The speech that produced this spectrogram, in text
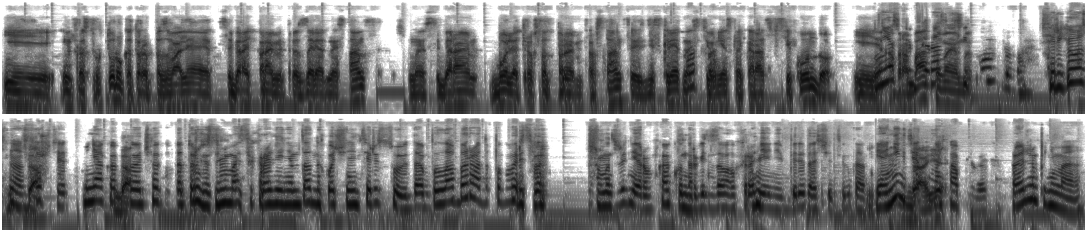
и инфраструктуру, которая позволяет собирать параметры зарядной станции. Мы собираем более 300 параметров станции с дискретностью вот. несколько раз в секунду и несколько обрабатываем. Раз в секунду? Серьезно? Да. Слушайте, меня как да. человека, который занимается хранением данных, очень интересует. Да, была бы рада поговорить с вами нашим инженером, как он организовал хранение и передачу этих данных. И они где-то да, накапливаются, я... правильно понимаю?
